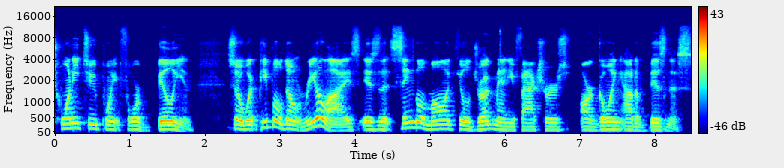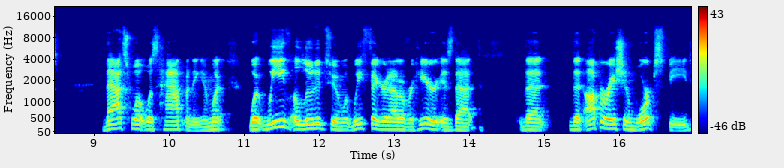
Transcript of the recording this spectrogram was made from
22.4 billion. So what people don't realize is that single molecule drug manufacturers are going out of business that's what was happening and what what we've alluded to and what we figured out over here is that that that operation warp speed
